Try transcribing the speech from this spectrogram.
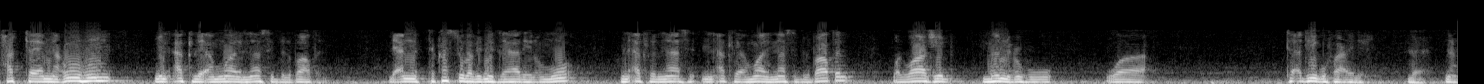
حتى يمنعوهم من أكل أموال الناس بالباطل لأن التكسب بمثل هذه الأمور من أكل الناس من أكل أموال الناس بالباطل والواجب منعه وتأديب فاعله. نعم. نعم.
